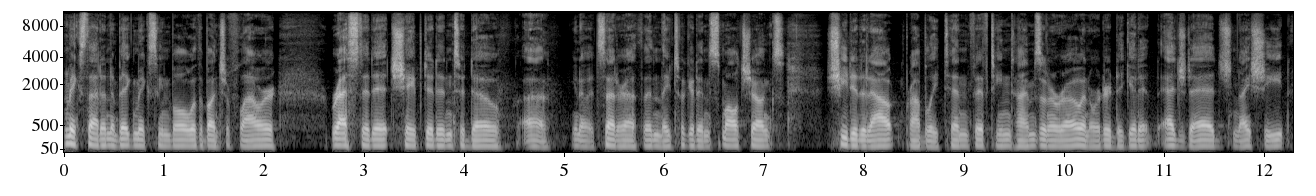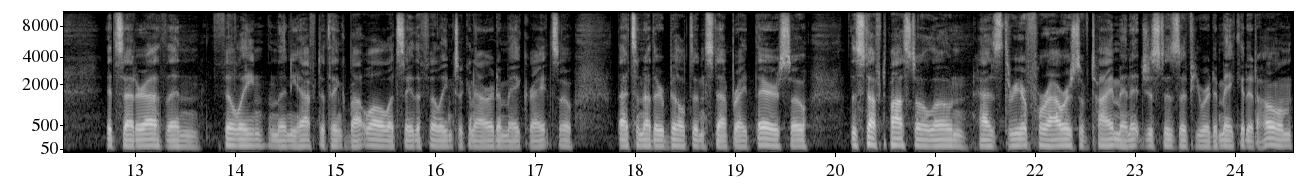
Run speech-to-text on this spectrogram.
mixed that in a big mixing bowl with a bunch of flour, rested it, shaped it into dough, uh, you know, etc. Then they took it in small chunks, sheeted it out probably 10, 15 times in a row in order to get it edge to edge, nice sheet, etc. Then filling, and then you have to think about well, let's say the filling took an hour to make, right? So that's another built-in step right there. So the stuffed pasta alone has three or four hours of time in it, just as if you were to make it at home.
